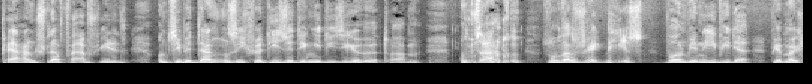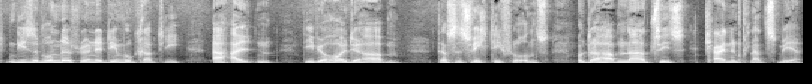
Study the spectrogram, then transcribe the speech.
per Handschlag verabschiedet und sie bedanken sich für diese Dinge, die sie gehört haben und sagen, so was Schreckliches wollen wir nie wieder. Wir möchten diese wunderschöne Demokratie erhalten, die wir heute haben. Das ist wichtig für uns und da haben Nazis keinen Platz mehr.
